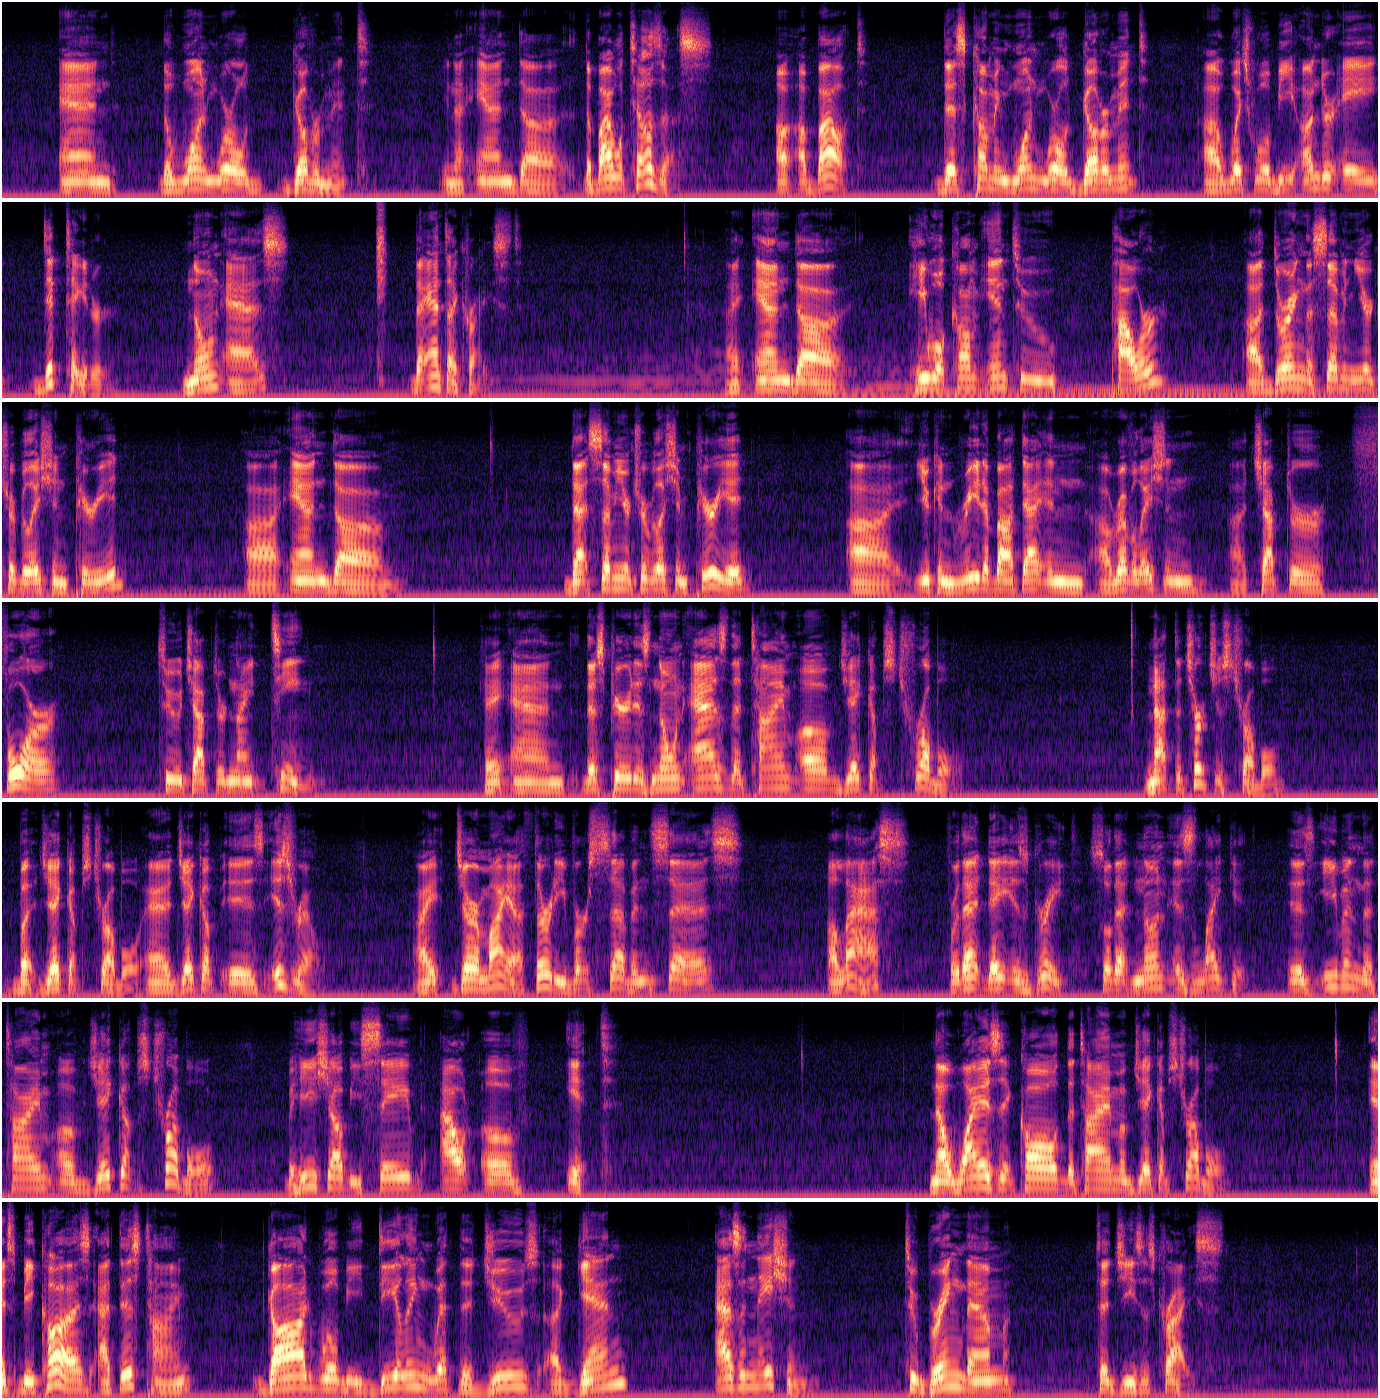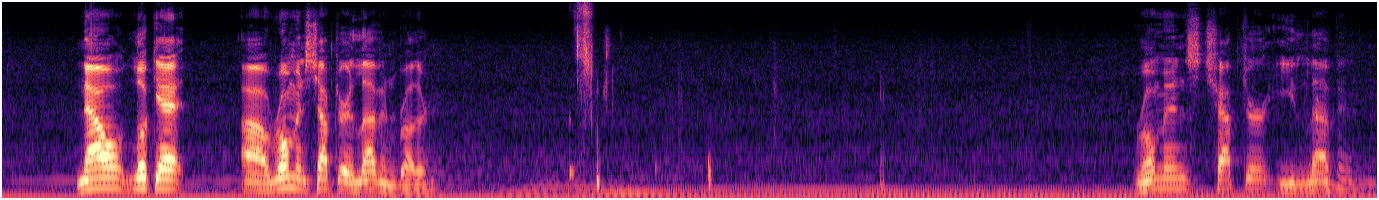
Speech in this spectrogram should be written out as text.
and the one world government. You know, and uh, the Bible tells us uh, about this coming one world government uh, which will be under a dictator known as the Antichrist. Right? And uh, he will come into power uh, during the seven year tribulation period. Uh, and um, that seven year tribulation period, uh, you can read about that in uh, Revelation chapter 4 to chapter 19. Okay, and this period is known as the time of Jacob's trouble. Not the church's trouble, but Jacob's trouble. And Jacob is Israel. All right, Jeremiah 30, verse 7 says, Alas, for that day is great, so that none is like it. It is even the time of Jacob's trouble but he shall be saved out of it. Now, why is it called the time of Jacob's trouble? It's because at this time, God will be dealing with the Jews again as a nation to bring them to Jesus Christ. Now, look at uh, Romans chapter 11, brother. Romans chapter 11.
